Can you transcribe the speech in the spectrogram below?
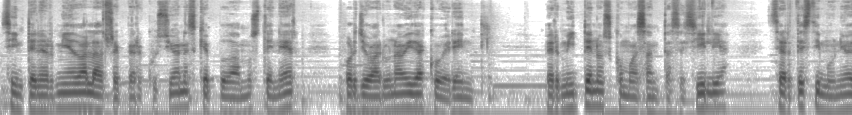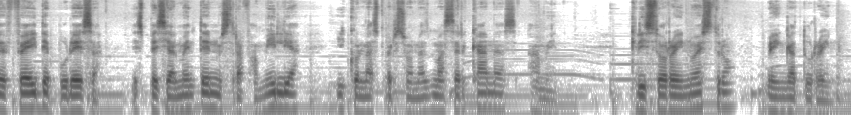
sin tener miedo a las repercusiones que podamos tener por llevar una vida coherente. Permítenos, como a Santa Cecilia, ser testimonio de fe y de pureza, especialmente en nuestra familia y con las personas más cercanas. Amén. Cristo Rey nuestro, venga tu reino.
